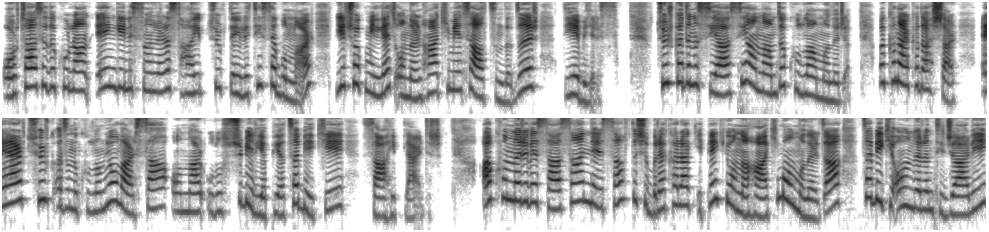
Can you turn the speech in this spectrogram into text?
Orta Asya'da kurulan en geniş sınırlara sahip Türk devleti ise bunlar. Birçok millet onların hakimiyeti altındadır diyebiliriz. Türk adını siyasi anlamda kullanmaları. Bakın arkadaşlar eğer Türk adını kullanıyorlarsa onlar ulusçu bir yapıya tabii ki sahiplerdir. Akhunları ve Sasanileri saf dışı bırakarak İpek yoluna hakim olmaları da tabii ki onların ticari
